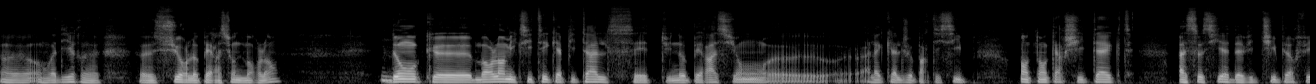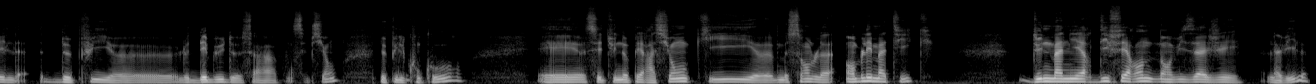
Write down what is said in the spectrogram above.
euh, on va dire, euh, sur l'opération de Morland. Mm. Donc, Morland Mixité Capital, c'est une opération à laquelle je participe en tant qu'architecte associé à David Chipperfield depuis le début de sa conception, depuis le concours. Et c'est une opération qui me semble emblématique d'une manière différente d'envisager la ville.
